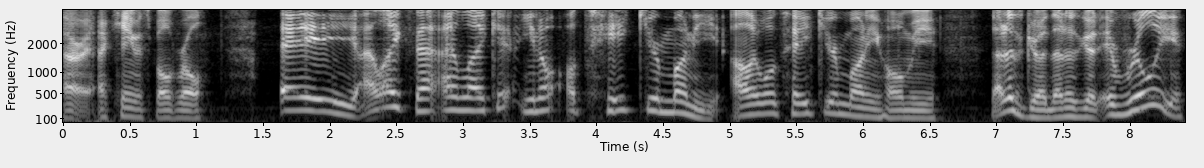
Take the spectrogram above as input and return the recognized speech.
Alright, I can't even spell roll. Hey, I like that. I like it. You know, I'll take your money. I will take your money, homie. That is good. That is good. It really,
